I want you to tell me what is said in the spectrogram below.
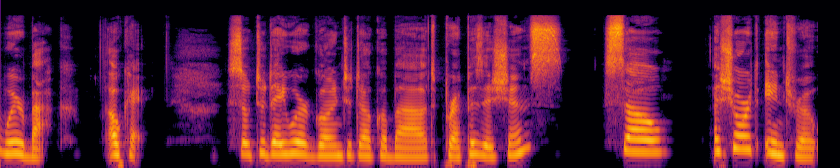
We're back. Okay, so today we're going to talk about prepositions. So, a short intro.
